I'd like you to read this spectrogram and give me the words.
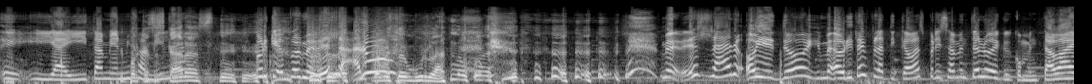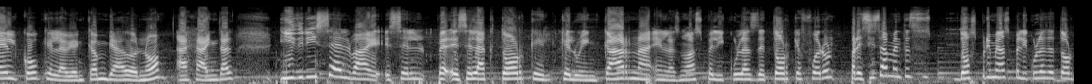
y, y ahí también mi ¿Por qué haces familia. caras? Porque pues me ves No me raro. estoy burlando. Me ves raro. Oye, no, ahorita platicabas precisamente lo de que comentaba Elko, que le habían cambiado, ¿no? A Heimdall. Idris Elba es el, es el actor que, que lo encarna en las nuevas películas de Thor, que fueron precisamente esas dos primeras películas de Thor,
